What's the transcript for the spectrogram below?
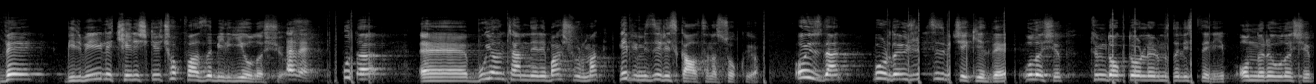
ve birbiriyle çelişkili çok fazla bilgiye ulaşıyoruz. Evet. Bu da eee, bu yöntemlere başvurmak hepimizi risk altına sokuyor. O yüzden burada ücretsiz bir şekilde ulaşıp tüm doktorlarımızı listeleyip onlara ulaşıp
